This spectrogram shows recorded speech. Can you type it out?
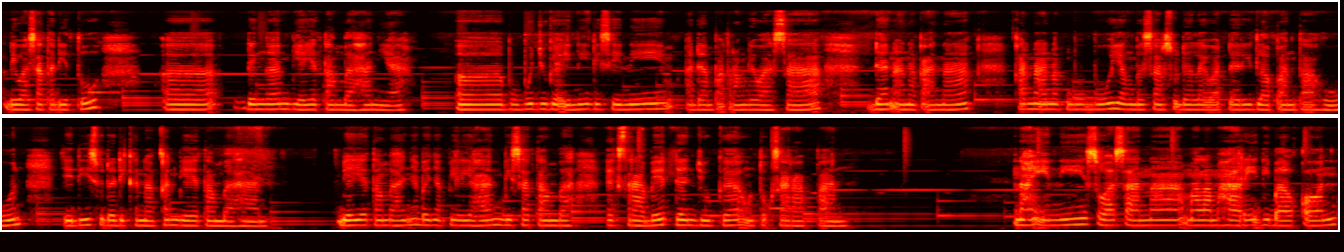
dewasa tadi itu uh, dengan biaya tambahan ya. Uh, bubu juga ini di sini ada empat orang dewasa dan anak-anak. Karena anak bubu yang besar sudah lewat dari 8 tahun jadi sudah dikenakan biaya tambahan. Biaya tambahannya banyak pilihan, bisa tambah extra bed dan juga untuk sarapan. Nah ini suasana malam hari di balkon.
